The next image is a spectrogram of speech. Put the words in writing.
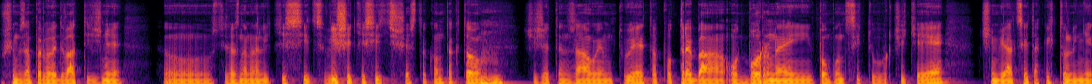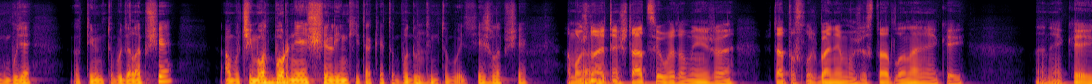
tuším za prvé dva týždne uh, ste zaznamenali tisíc, vyše 1600 kontaktov, uh-huh. čiže ten záujem tu je, tá potreba odbornej pomoci tu určite je. Čím viacej takýchto liniek bude, tým to bude lepšie. Alebo čím odbornejšie linky takéto budú, uh-huh. tým to bude tiež lepšie. A možno aj ten štát si uvedomí, že táto služba nemôže stať len na nejakej na nejakej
